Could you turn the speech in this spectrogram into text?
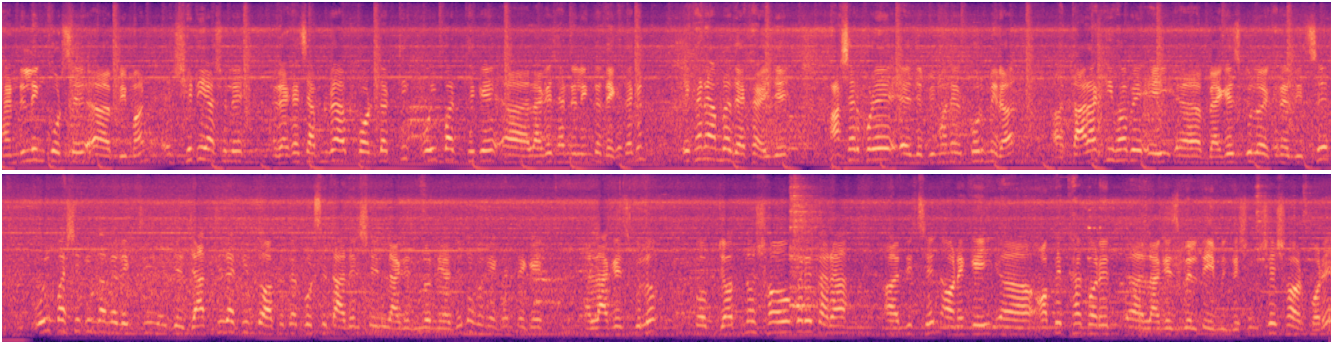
হ্যান্ডেলিং করছে বিমান, সেটি আসলে দেখাচ্ছে। আপনারা পর্দার ঠিক ওই পার থেকে লাগেজ হ্যান্ডেলিংটা দেখে থাকেন। এখানে আমরা দেখাই যে, আসার পরে যে বিমানের কর্মীরা তারা কীভাবে এই ব্যাগেজগুলো এখানে দিচ্ছে, ওই পাশে কিন্তু আমরা দেখছি যে, যাত্রীরা কিন্তু অপেক্ষা করছে তাদের সেই লাগেজগুলো নেওয়ার জন্য এবং এখান থেকে লাগেজগুলো খুব যত্ন সহকারে তারা দিচ্ছেন। অনেকেই অপেক্ষা করেন লাগেজ বেল্টে ইমিগ্রেশন শেষ হওয়ার পরে।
